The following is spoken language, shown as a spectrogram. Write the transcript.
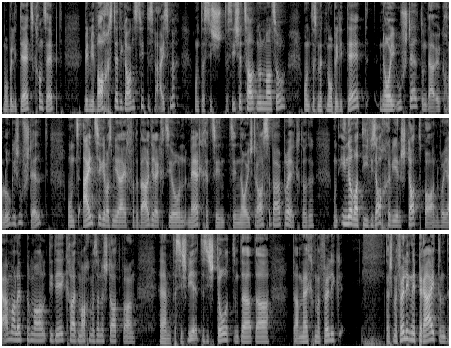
Mobilitätskonzept, weil wir wachsen ja die ganze Zeit, das weiß man. Und das ist, das ist jetzt halt nun mal so. Und dass man die Mobilität neu aufstellt und auch ökologisch aufstellt. Und das Einzige, was wir eigentlich von der Baudirektion merken, sind, sind neue Straßenbauprojekte, oder? Und innovative Sachen wie eine Stadtbahn, wo ja auch mal jemand mal die Idee hatte, machen wir so eine Stadtbahn ähm, das ist wie, das ist tot und da, da, da merkt man völlig, da ist man völlig nicht bereit und,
